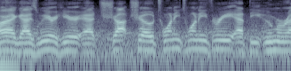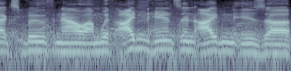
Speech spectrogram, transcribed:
All right, guys, we are here at SHOT Show 2023 at the Umarex booth. Now I'm with Iden Hansen. Iden is, uh,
